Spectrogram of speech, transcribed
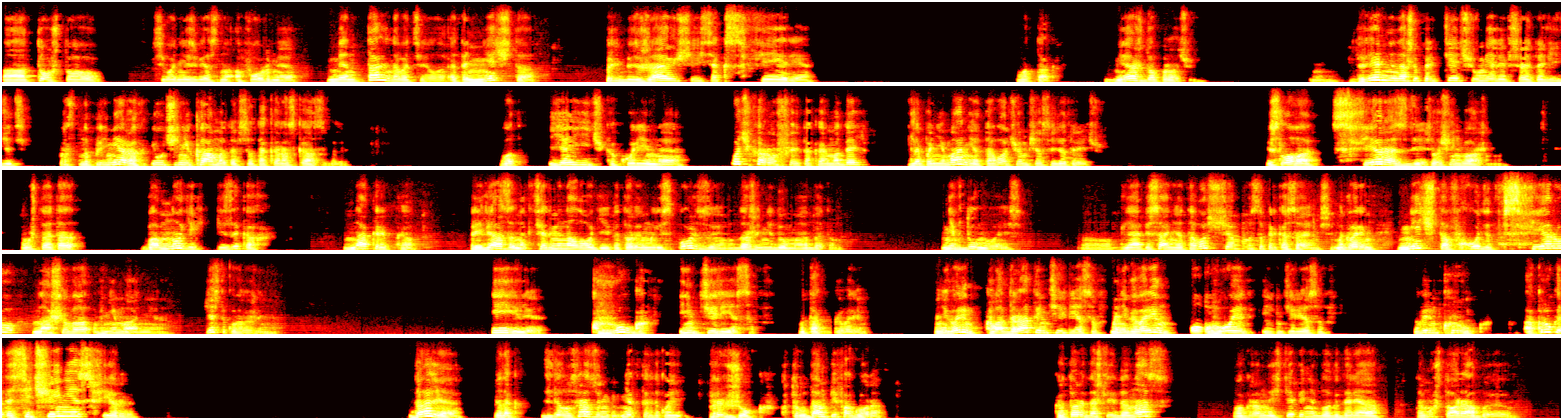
А то, что сегодня известно о форме ментального тела, это нечто, приближающееся к сфере. Вот так. Между прочим, древние наши предтечи умели все это видеть просто на примерах, и ученикам это все так и рассказывали. Вот яичко куриное, очень хорошая такая модель для понимания того, о чем сейчас идет речь. И слово «сфера» здесь очень важно, потому что это во многих языках накрепко привязано к терминологии, которую мы используем, даже не думая об этом, не вдумываясь. Э, для описания того, с чем мы соприкасаемся. Мы говорим, нечто входит в сферу нашего внимания. Есть такое выражение? Или круг интересов. Мы так говорим. Мы не говорим квадрат интересов, мы не говорим овоид интересов. Мы говорим круг. А круг это сечение сферы. Далее я так сделаю сразу некоторый такой прыжок к трудам Пифагора которые дошли до нас в огромной степени благодаря тому, что арабы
